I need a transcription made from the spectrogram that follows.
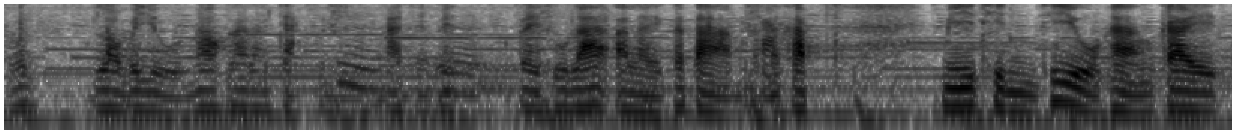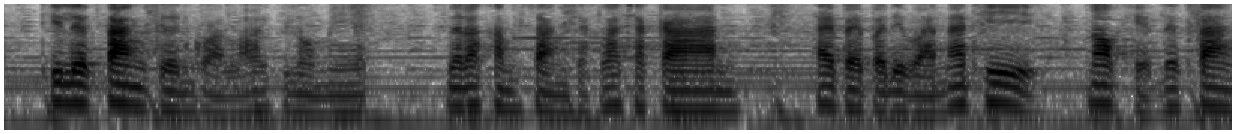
เขา เราไปอยู่นอกราชอาณาจักรพอดีอืมอาจจะเป็นไปธุระอะไรก็ตามนะครับ มีถิ่นที่อยู่ห่างไกลที่เลือกตั้งเกินกว่า 100 กิโลเมตรได้รับคำสั่งจากราชการให้ไปปฏิบัติหน้าที่นอกเขตเลือกตั้ง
